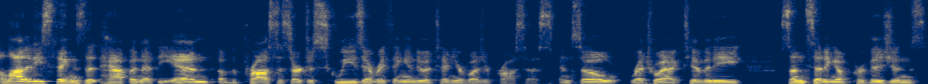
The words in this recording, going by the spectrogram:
a lot of these things that happen at the end of the process are to squeeze everything into a 10 year budget process. And so retroactivity, sunsetting of provisions,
